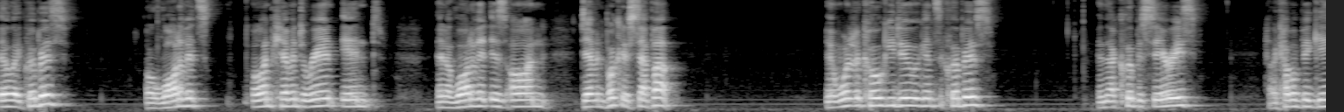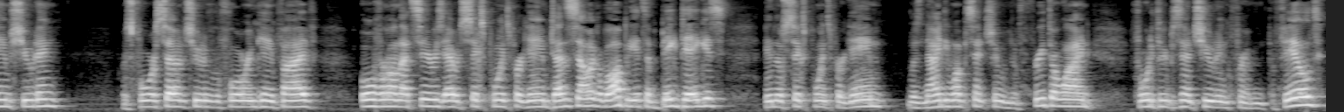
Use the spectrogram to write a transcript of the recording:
LA Clippers. A lot of it's on Kevin Durant and and a lot of it is on Devin Booker to step up. And what did Kogi do against the Clippers? In that Clippers series, had a couple big games shooting. Was 4 7 shooting the floor in game five. Overall in that series, averaged six points per game. Doesn't sound like a lot, but he had some big daggers in those six points per game. Was 91% shooting the free throw line, 43% shooting from the field.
